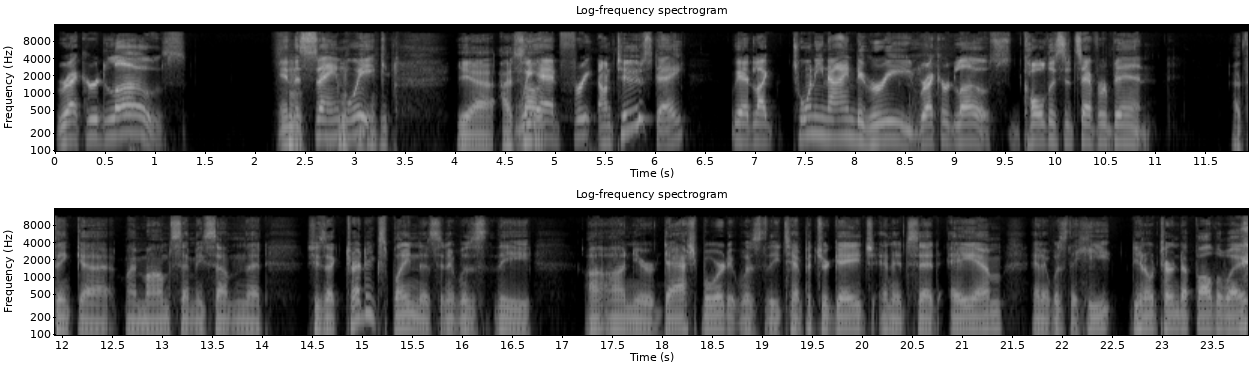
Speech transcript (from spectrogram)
record lows in the same week. Yeah, I saw. We had free on Tuesday. We had like 29 degree record lows, coldest it's ever been. I think uh, my mom sent me something that she's like, try to explain this, and it was the uh, on your dashboard. It was the temperature gauge, and it said AM, and it was the heat, you know, turned up all the way,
